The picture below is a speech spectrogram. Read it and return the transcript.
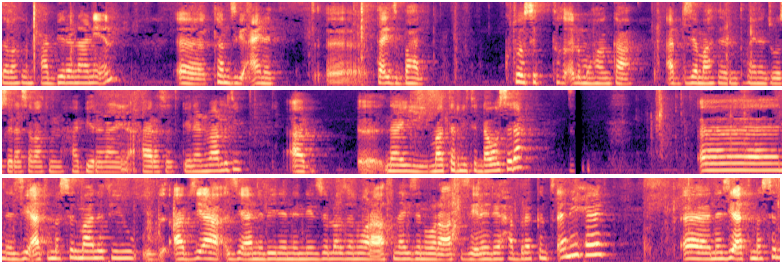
ሰባት እውን ሓቢረና ኒአን ከምዚ ዓይነት እንታይ እዩ ዝበሃል ክትወስድ ትኽእል ምዃንካ ኣብ ግዜ ማተር እንተኮይነን ዝወሰዳ ሰባት እውን ሓቢረና ኒና ሓራሰት ኮይነን ማለት እዩ ኣብ ናይ ማተርኒት እንዳወሰዳ ነዚኣ ትመስል ማለት እዩ ኣብዚኣ እዚኣ ንበይነን እኔን ዘለዋ ዘን ወረቐት ናይ ዘን ወረቐት እዚአን ደ ሓብረክን ፀኒሐ ነዚኣ ትመስል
